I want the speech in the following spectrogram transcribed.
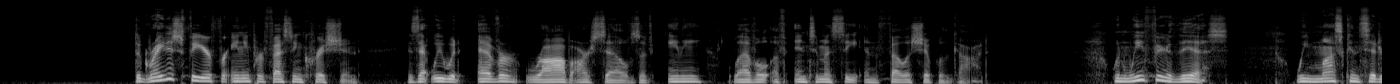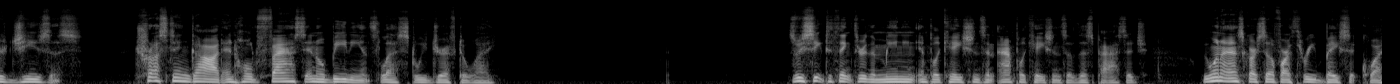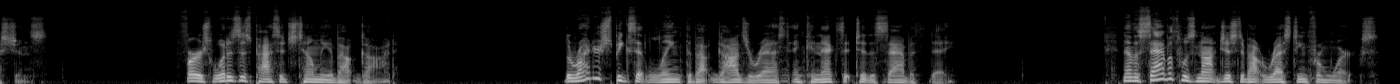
The greatest fear for any professing Christian is that we would ever rob ourselves of any level of intimacy and fellowship with God. When we fear this, we must consider Jesus, trust in God, and hold fast in obedience lest we drift away. As we seek to think through the meaning, implications, and applications of this passage, we want to ask ourselves our three basic questions. First, what does this passage tell me about God? The writer speaks at length about God's rest and connects it to the Sabbath day. Now, the Sabbath was not just about resting from works.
